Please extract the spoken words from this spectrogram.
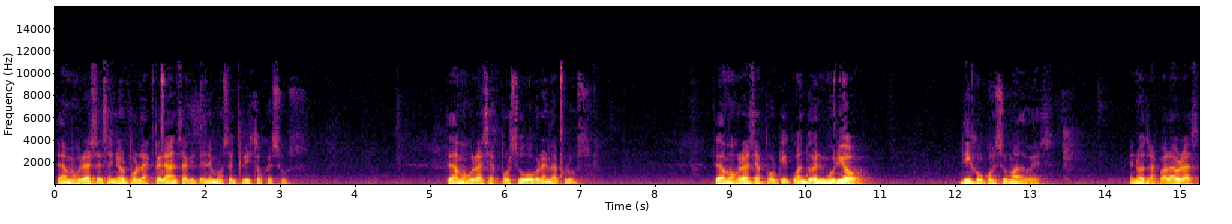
Te damos gracias, Señor, por la esperanza que tenemos en Cristo Jesús. Te damos gracias por su obra en la cruz. Te damos gracias porque cuando Él murió, dijo, consumado es. En otras palabras,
